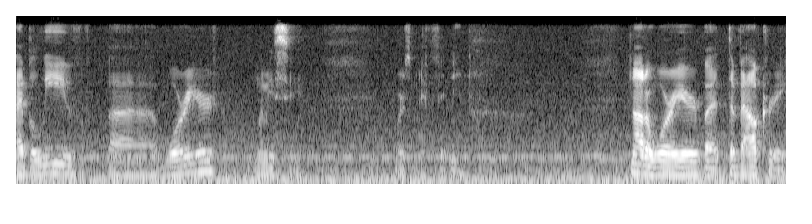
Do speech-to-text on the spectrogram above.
I believe, uh, Warrior. Let me see. Where's my fitting? Not a Warrior, but the Valkyrie.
